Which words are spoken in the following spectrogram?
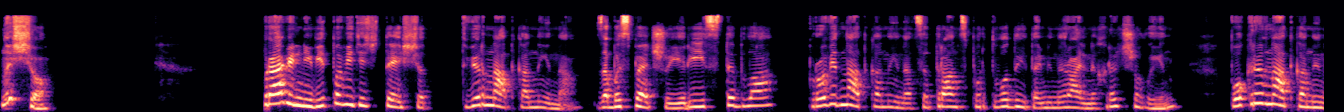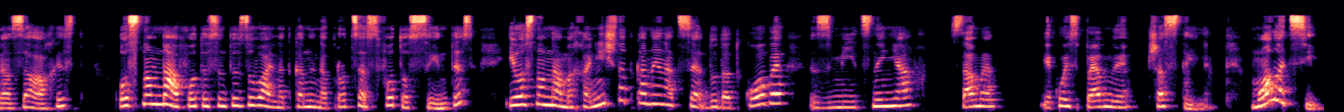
Ну що, правильні відповіді те, що твірна тканина забезпечує ріст стебла, провідна тканина це транспорт води та мінеральних речовин, покривна тканина захист, основна фотосинтезувальна тканина процес фотосинтез, і основна механічна тканина це додаткове зміцнення саме якоїсь певної частини. Молодці!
